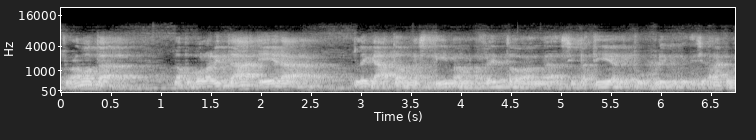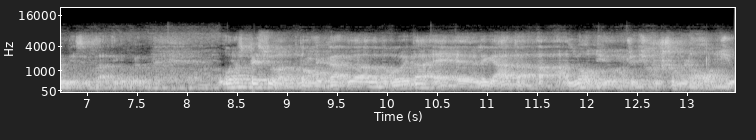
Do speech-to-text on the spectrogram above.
Cioè, una volta la popolarità era legata a una stima, a un affetto, a una simpatia del pubblico che diceva ah come mi è simpatico quello. Ora spesso la, provoca- la- la popolarità è eh, legata a- all'odio, cioè dice l'odio,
